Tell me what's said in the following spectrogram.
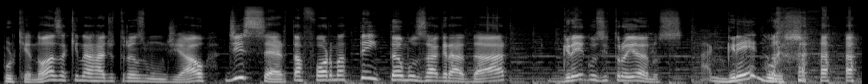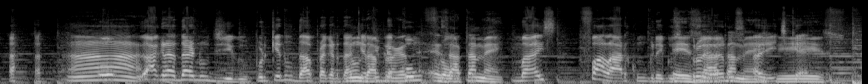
porque nós aqui na Rádio Transmundial, de certa forma, tentamos agradar gregos e troianos. Ah, gregos? ah. Ou agradar não digo, porque não dá para agradar, não que a Bíblia pra... confronta. Exatamente. Mas falar com gregos Exatamente, e troianos a gente isso. quer.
